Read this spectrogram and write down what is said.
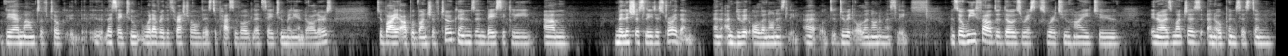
the amount of token, let's say two, whatever the threshold is to pass a vote, let's say $2 million, to buy up a bunch of tokens and basically um, maliciously destroy them and, and do it all anonymously, uh, do it all anonymously. And so we felt that those risks were too high to, you know, as much as an open system,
